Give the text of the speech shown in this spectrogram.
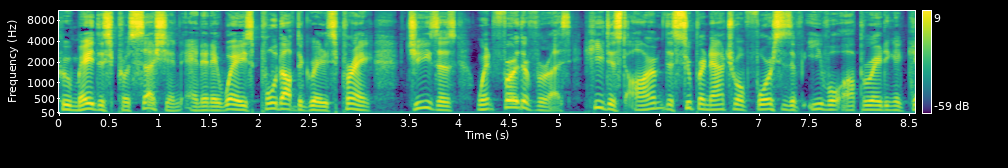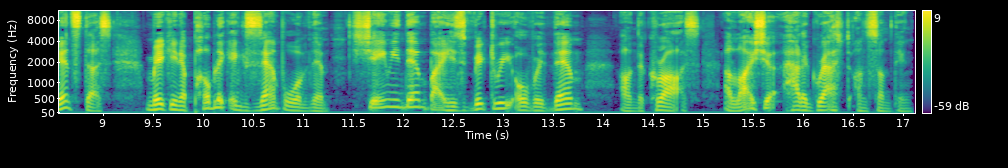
who made this procession and in a ways pulled off the greatest prank, Jesus went further for us. He disarmed the supernatural forces of evil operating against us, making a public example of them, shaming them by his victory over them on the cross. Elisha had a grasp on something.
